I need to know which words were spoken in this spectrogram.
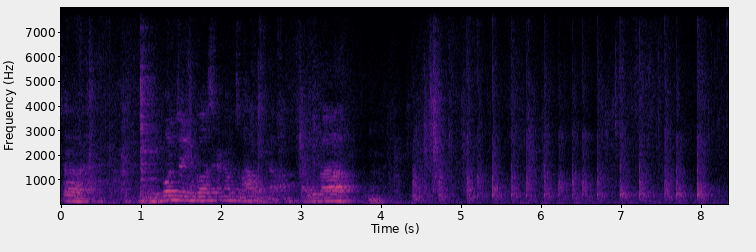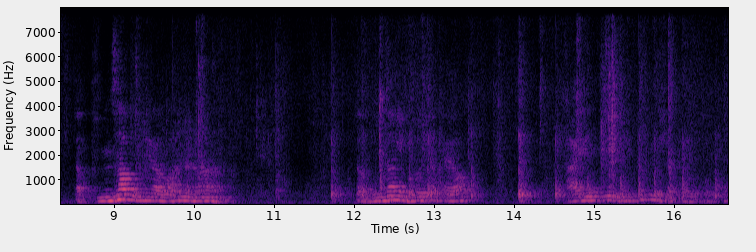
자, 기본적인 거 설명 좀 하고 있다. 자, 우리가 자, 분사구문이라고 하면은 자, 문장이 뭐로 시작해요? ing 이렇게 시작해요. 이렇게.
